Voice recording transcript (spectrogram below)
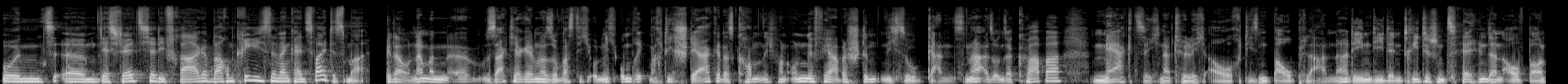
Und ähm, jetzt stellt sich ja die Frage, warum kriege ich es denn dann kein zweites Mal? Genau, ne, man äh, sagt ja gerne mal so, was dich nicht umbringt, macht dich stärker. Das kommt nicht von ungefähr, aber stimmt nicht so ganz. Ne? Also unser Körper merkt sich natürlich auch diesen Bauplan, ne? den die dendritischen Zellen dann aufbauen.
